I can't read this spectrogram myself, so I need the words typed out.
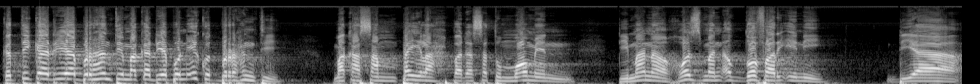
Ketika dia berhenti maka dia pun ikut berhenti. maka sampailah pada satu momen di mana Ghazman Ad-Dhafari ini dia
